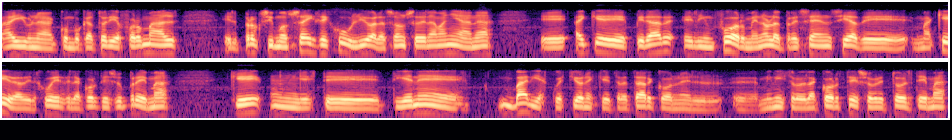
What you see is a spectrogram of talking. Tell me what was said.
hay una convocatoria formal el próximo 6 de julio a las 11 de la mañana. Eh, hay que esperar el informe, no la presencia de Maqueda, del juez de la Corte Suprema, que mm, este, tiene varias cuestiones que tratar con el eh, ministro de la Corte, sobre todo el tema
